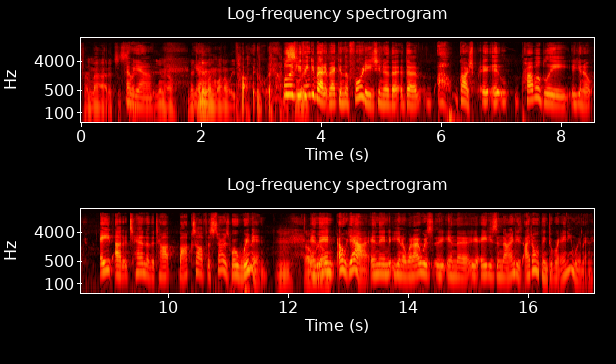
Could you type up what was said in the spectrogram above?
from that. It's just Oh, like yeah. you know, make Yeah. anyone want to leave Hollywood. Well, if you think about it, back in the '40s, you know, the the oh gosh, it, it probably you know eight out of ten of the top box office stars were women. Mm. Oh, and really? then oh yeah, and then you know when I was in the '80s and '90s, I don't think there were any women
